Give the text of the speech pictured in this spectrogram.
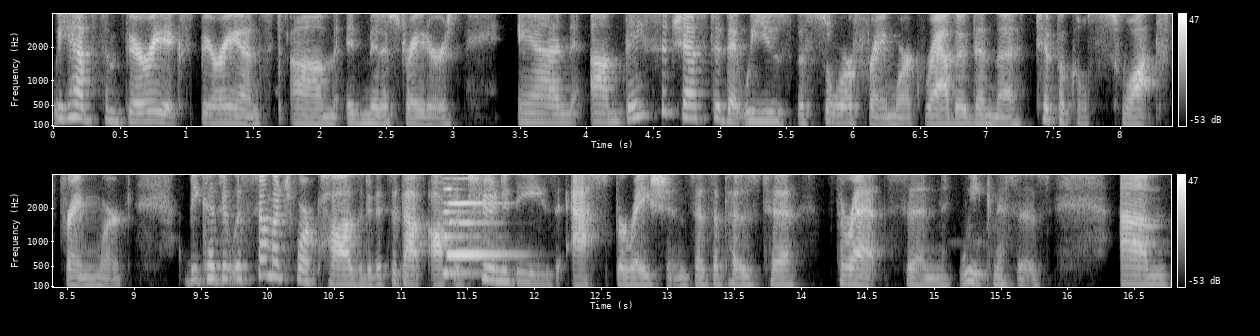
we have some very experienced um, administrators and um, they suggested that we use the SOAR framework rather than the typical SWOT framework because it was so much more positive. It's about opportunities, aspirations, as opposed to threats and weaknesses. Um,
